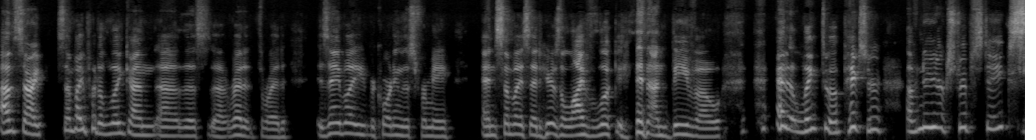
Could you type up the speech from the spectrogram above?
I'm sorry. Somebody put a link on uh, this uh, Reddit thread. Is anybody recording this for me? And somebody said, "Here's a live look in on Bevo," and it linked to a picture of New York strip steaks.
